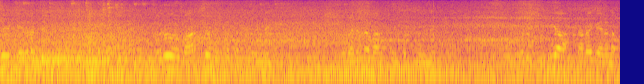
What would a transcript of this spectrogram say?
പ്രത്യേകിച്ച് കേരളത്തിൽ ഒരു മാർച്ച് മുപ്പത്തൊന്നിനുള്ളിൽ വരുന്ന മാർച്ച് മുപ്പത്തൊന്നിനുള്ളിൽ ഒരു പുതിയ നവകേരളം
